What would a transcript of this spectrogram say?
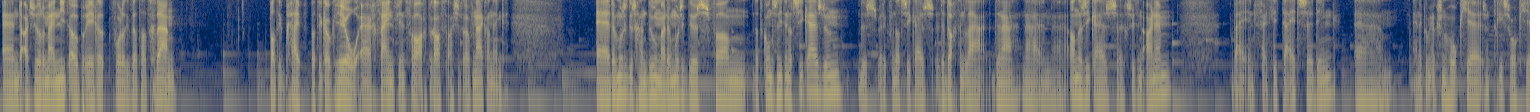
En de arts wilde mij niet opereren voordat ik dat had gedaan. Wat ik begrijp, wat ik ook heel erg fijn vind, vooral achteraf als je erover na kan denken. Uh, dat moest ik dus gaan doen, maar dan moest ik dus van... Dat kon ze niet in dat ziekenhuis doen. Dus werd ik van dat ziekenhuis de dag daarna naar een uh, ander ziekenhuis uh, gestuurd in Arnhem. Bij een fertiliteitsding. Ehm, en dan kom je ook zo'n hokje, zo'n triest hokje.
